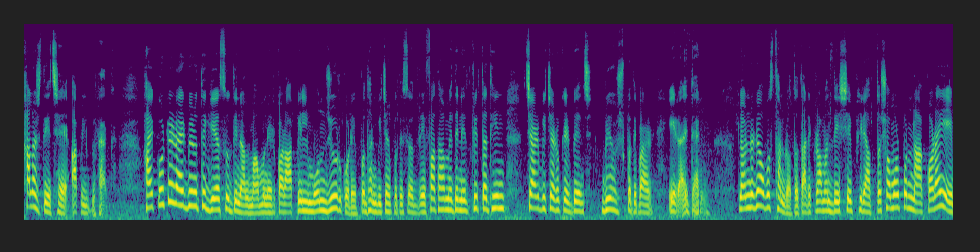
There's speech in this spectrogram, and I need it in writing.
খালাস দিয়েছে আপিল বিভাগ। হাইকোর্টের রায়ের বিরুদ্ধে গিয়াসুদ্দিন আল মামুনের করা আপিল মঞ্জুর করে প্রধান বিচারপতি সৈয়দ রেফাত আহমেদের নেতৃত্বাধীন চার বিচারকের বেঞ্চ বৃহস্পতিবার এ রায় দেন। লন্ডনে অবস্থানরত তারেক রহমান দেশে ফিরে আত্মসমর্পণ না করায় এই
